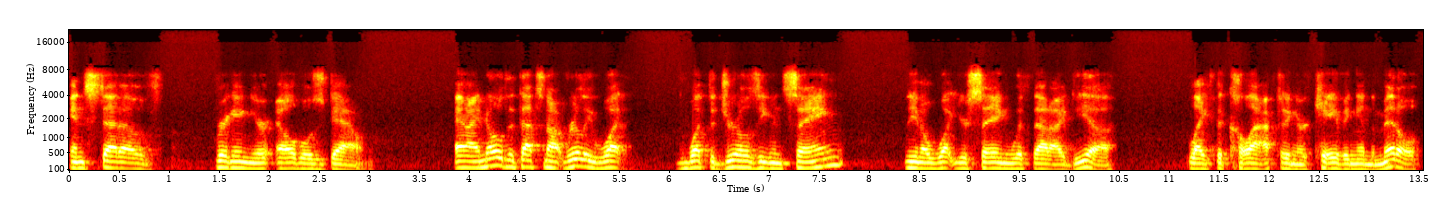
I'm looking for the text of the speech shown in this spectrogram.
instead of bringing your elbows down. And i know that that's not really what what the drill is even saying you know what you're saying with that idea like the collapsing or caving in the middle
